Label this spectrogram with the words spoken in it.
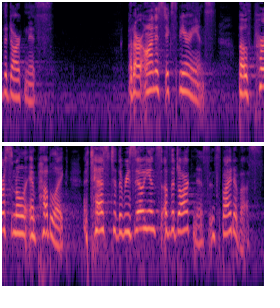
the darkness. But our honest experience, both personal and public, attests to the resilience of the darkness in spite of us.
